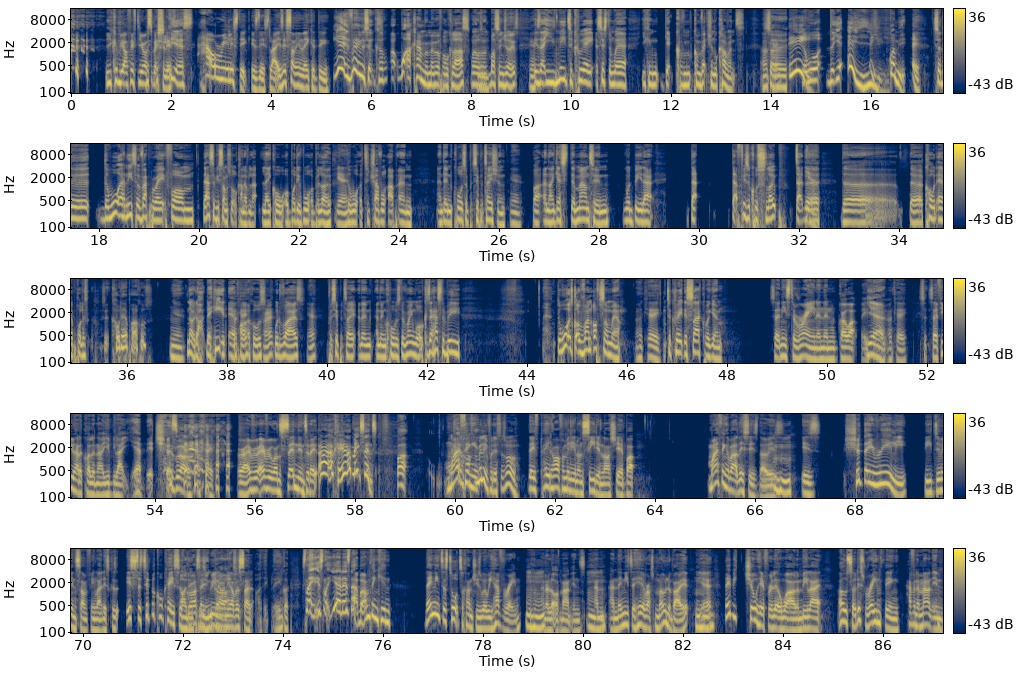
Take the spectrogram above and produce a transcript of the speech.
you can be our 50 year old specialist. yes, How realistic is this? Like, is this something they could do? yeah, it's very realistic because what I can remember from class when I was Mm. busting jokes Yeah. is that you need to create a system where you can get con- convectional currents. So Hey. the water, the, yeah, hey, Kwame. Hey. So the the water needs to evaporate from. There has to be some sort of kind of like lake or, or body of water below Yeah. the water to travel up and and then cause a precipitation. yeah. But and I guess the mountain would be that that that physical slope that the Yeah. the the cold air particles is it cold air particles? Yeah. No, the, the heated air Okay, particles alright. would rise, Yeah. precipitate, and then and then cause the rainwater because it has to be. The water's got to run off somewhere Okay. to create this cycle again. So it needs to rain and then go up, basically. Yeah. Okay. So- So if you had a collar now, you'd be like, yeah, bitch, as well. Okay. All right. Every, everyone's sending today. All right. Okay. That makes sense. But my they spent thing half a is, million for this as well. they've paid half a million on seeding last year. But my thing about this is, though, is, Mhm. is should they really be doing something like this? Because it's the typical case of Are grass is greener on the other side. Are they playing God? It's like, it's like, yeah, there's that. But I'm thinking they need to talk to countries where we have rain Mhm. and a lot of mountains, Mhm. and and they need to hear us moan about it. Mhm. Yeah, maybe chill here for a little while and be like, oh, so this rain thing, having a mountain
